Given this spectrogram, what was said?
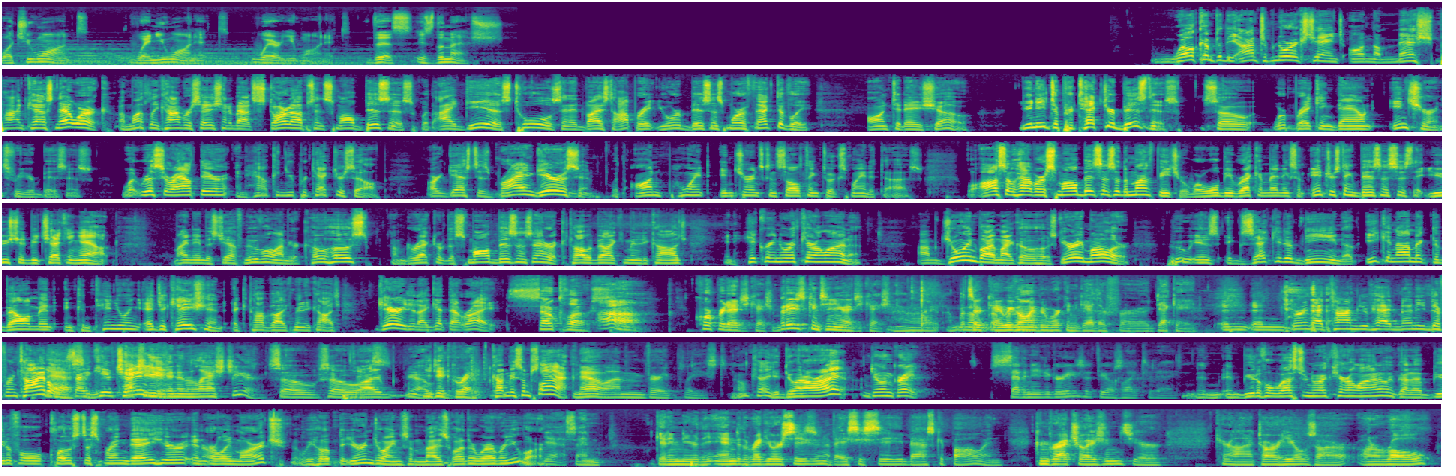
what you want, when you want it, where you want it. This is The Mesh. Welcome to the Entrepreneur Exchange on the Mesh Podcast Network, a monthly conversation about startups and small business with ideas, tools, and advice to operate your business more effectively. On today's show, you need to protect your business. So, we're breaking down insurance for your business. What risks are out there, and how can you protect yourself? Our guest is Brian Garrison with On Point Insurance Consulting to explain it to us. We'll also have our Small Business of the Month feature where we'll be recommending some interesting businesses that you should be checking out. My name is Jeff Neuville. I'm your co host. I'm director of the Small Business Center at Catawba Valley Community College in Hickory, North Carolina. I'm joined by my co host, Gary Muller, who is Executive Dean of Economic Development and Continuing Education at Catawba Valley Community College. Gary, did I get that right? So close. Ah corporate education, but it is continuing education. All right, I'm gonna. It's okay. Gonna, We've only been working together for a decade, and, and during that time, you've had many different titles. Yes, they keep changing. Actually, even in the last year. So, so yes. I, you know, you did great. Cut me some slack. No, I'm very pleased. Okay, you're doing all right. I'm doing great. 70 degrees, it feels like today. In, in, beautiful Western North Carolina, we've got a beautiful, close to spring day here in early March. We hope that you're enjoying some nice weather wherever you are. Yes, and getting near the end of the regular season of ACC basketball. And congratulations, your Carolina Tar Heels are on a roll.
